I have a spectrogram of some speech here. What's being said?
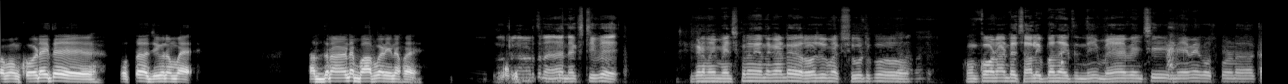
పాపం కోడి అయితే మొత్తం జీవనం పాయ్ అద్దరం అంటే బాబుగా పాయ్ నెక్స్ట్ ఇవే. ఇక్కడ మేము పెంచుకున్నది ఎందుకంటే రోజు మాకు షూట్కు కొనుక్కోవడం అంటే చాలా ఇబ్బంది అవుతుంది. మేమే పెంచి మేమే కొనుక్కోవడాక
